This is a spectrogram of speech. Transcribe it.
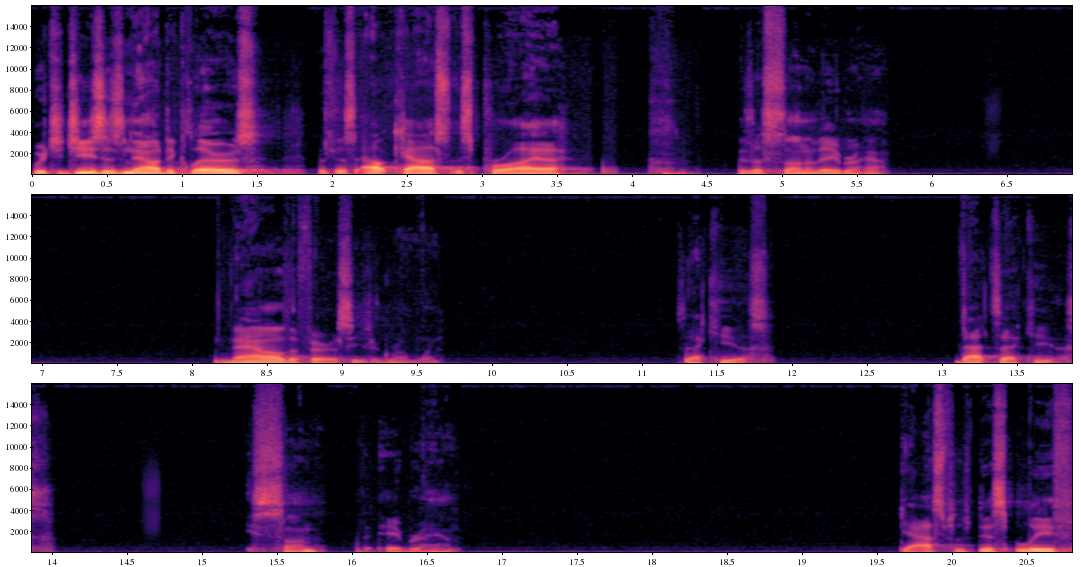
which Jesus now declares that this outcast, this pariah, is a son of Abraham. Now the Pharisees are grumbling. Zacchaeus. That Zacchaeus. A son of Abraham. Gasps of disbelief.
